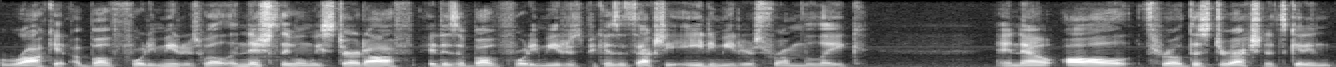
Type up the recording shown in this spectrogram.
rocket above 40 meters? Well, initially when we start off, it is above 40 meters because it's actually 80 meters from the lake. And now all throughout this direction, it's getting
